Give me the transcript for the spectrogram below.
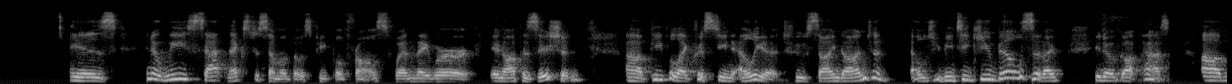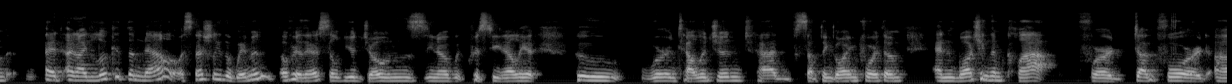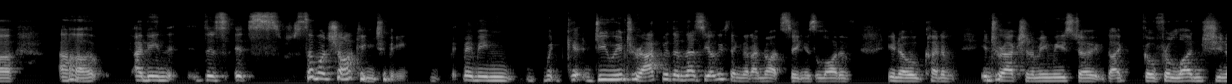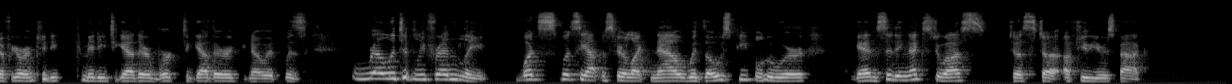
is you know, we sat next to some of those people, France, when they were in opposition. Uh, people like Christine Elliott, who signed on to LGBTQ bills that I, you know, got passed. Um, and, and, I look at them now, especially the women over there, Sylvia Jones, you know, with Christine Elliott, who were intelligent, had something going for them, and watching them clap for Doug Ford. Uh, uh, I mean, this it's somewhat shocking to me I mean, do you interact with them? That's the other thing that I'm not seeing is a lot of, you know, kind of interaction. I mean, we used to like go for lunch, you know, if you're on committee, committee together, work together, you know, it was relatively friendly. What's what's the atmosphere like now with those people who were again sitting next to us just a, few years back?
